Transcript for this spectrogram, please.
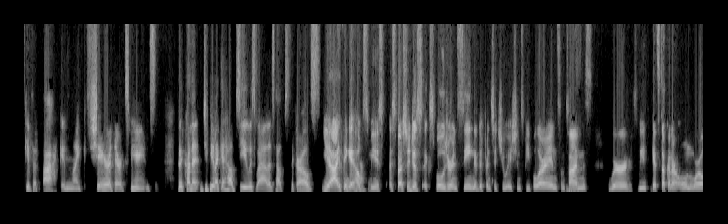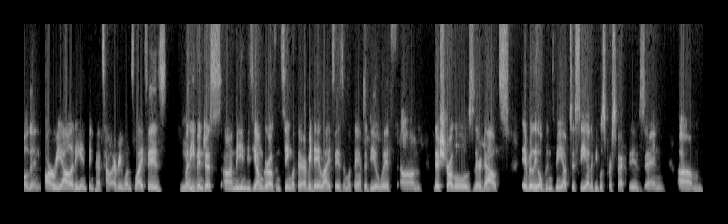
give it back and like share their experience so kind of, do you feel like it helps you as well as helps the girls? Yeah, I think it helps yeah. me, especially just exposure and seeing the different situations people are in. Sometimes mm-hmm. we're, we get stuck in our own world and our reality and think mm-hmm. that's how everyone's life is. Yeah. But even just uh, meeting these young girls and seeing what their everyday life is and what they have to deal with, um, their struggles, their doubts, it really mm-hmm. opens me up to see other people's perspectives and um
